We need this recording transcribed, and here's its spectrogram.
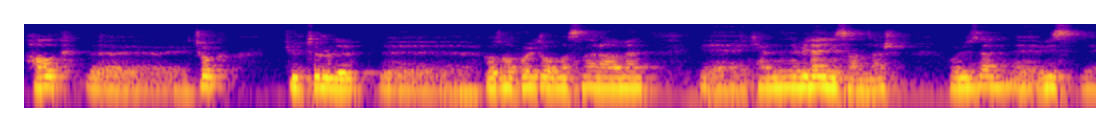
Halk e, çok kültürlü, e, kozmopolit olmasına rağmen e, kendini bilen insanlar. O yüzden e, biz e,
